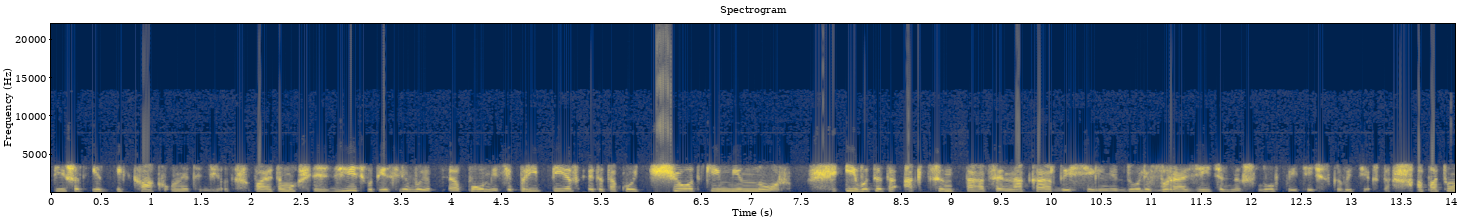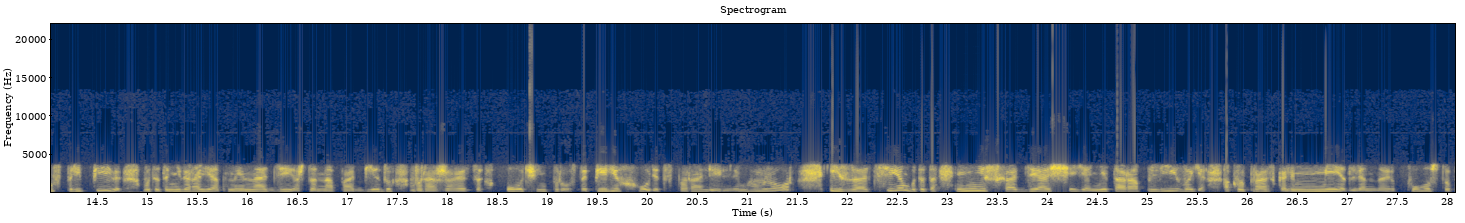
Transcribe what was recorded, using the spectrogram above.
пишет и, и как он это делает. Поэтому здесь, вот если вы э, помните, припев – это такой четкий минор – и вот эта акцентация на каждой сильной доле выразительных слов поэтического текста. А потом в припеве вот эта невероятная надежда на победу выражается очень просто. Переходит в параллельный мажор, и затем вот эта нисходящая, неторопливая, как вы правильно сказали, медленная поступ,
